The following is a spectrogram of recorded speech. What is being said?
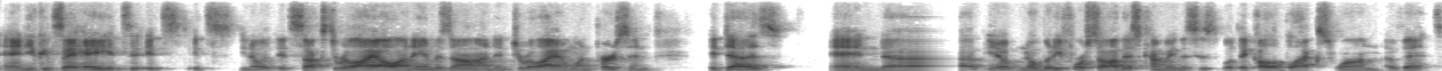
And you can say, hey, it's it's it's you know it sucks to rely all on Amazon and to rely on one person. It does, and uh, you know nobody foresaw this coming. This is what they call a black swan event.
